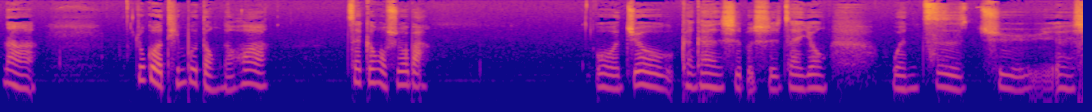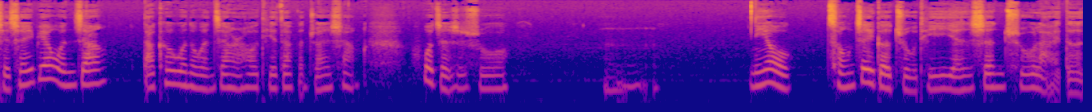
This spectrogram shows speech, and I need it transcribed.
那如果听不懂的话，再跟我说吧，我就看看是不是再用文字去写成一篇文章，答课文的文章，然后贴在粉砖上，或者是说，嗯，你有从这个主题延伸出来的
